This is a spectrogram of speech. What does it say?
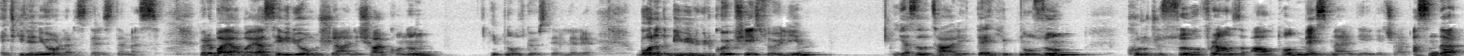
Etkileniyorlar ister istemez. Böyle baya baya seviliyormuş yani Şarko'nun hipnoz gösterileri. Bu arada bir virgül koyup şey söyleyeyim. Yazılı tarihte hipnozun kurucusu Franz Alton Mesmer diye geçer. Aslında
